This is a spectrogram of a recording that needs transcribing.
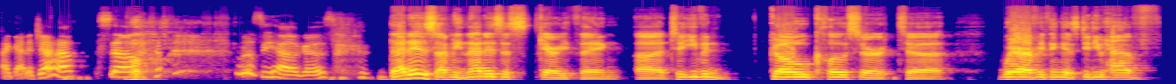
I got a job, so." We'll see how it goes. that is, I mean, that is a scary thing uh, to even go closer to where everything is. Did you have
